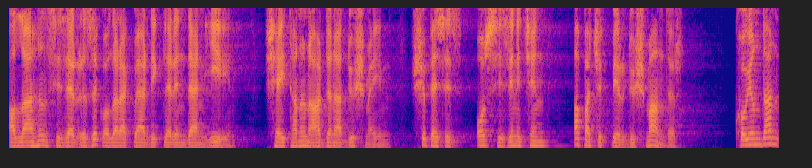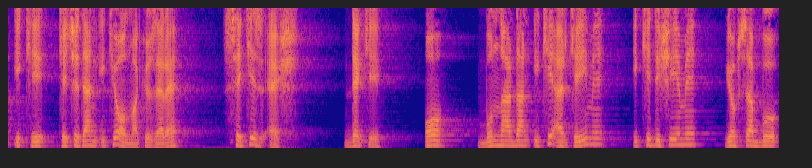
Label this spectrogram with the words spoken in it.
Allah'ın size rızık olarak verdiklerinden yiyin. Şeytanın ardına düşmeyin. Şüphesiz o sizin için apaçık bir düşmandır. Koyundan iki, keçiden iki olmak üzere sekiz eş. De ki, o bunlardan iki erkeği mi, iki dişiyi mi, yoksa bu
